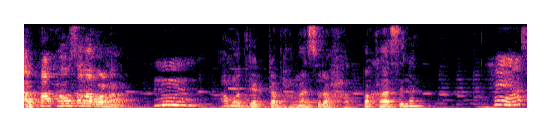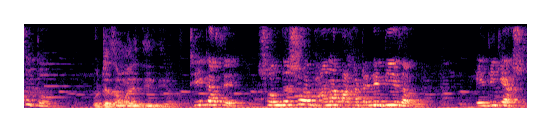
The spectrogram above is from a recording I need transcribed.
আর পাখাও চালাবা না। হুম। আমাদের একটা ভাঙাচোরা হাত পাখা আছে না? হ্যাঁ আছে তো। ওটা জামাই দিয়ে দিও। ঠিক আছে সন্ধ্যের সময় ভাঙা পাখাটা নিয়ে দিয়ে যাব। এদিকে আসো।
